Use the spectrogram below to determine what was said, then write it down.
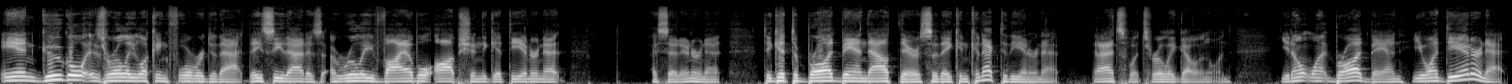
And Google is really looking forward to that. They see that as a really viable option to get the internet. I said internet, to get the broadband out there so they can connect to the internet. That's what's really going on. You don't want broadband, you want the internet.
